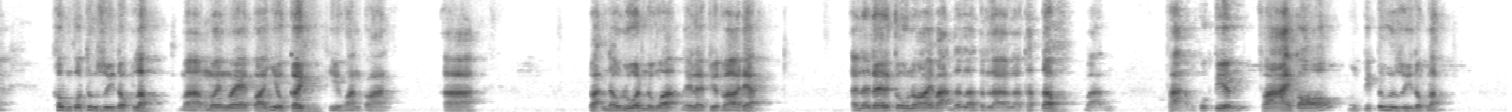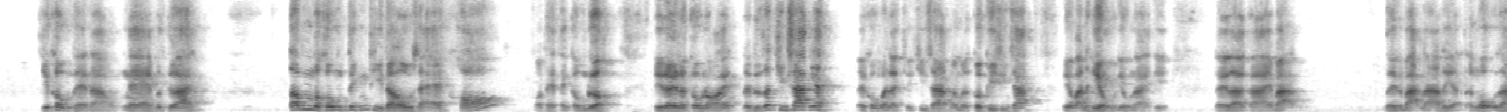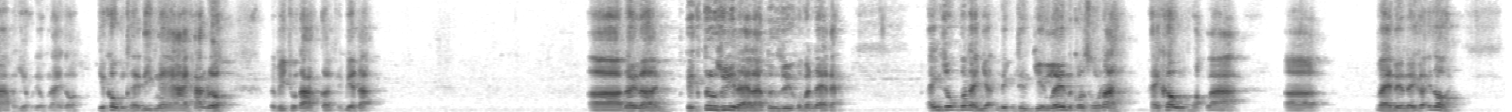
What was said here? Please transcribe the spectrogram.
Không có tư duy độc lập mà ngoe ngoe quá nhiều kênh thì hoàn toàn à, đoạn đầu luôn đúng không ạ? Đây là tuyệt vời đấy ạ. Đấy là đây là câu nói bạn rất là là là thật tâm. Bạn Phạm Quốc Tiến phải có một cái tư duy độc lập chứ không thể nào nghe bất cứ ai. Tâm mà không tính thì đầu sẽ khó có thể thành công được. Thì đây là câu nói đây là rất chính xác nhé. Đây không phải là chính xác mà cực kỳ chính xác nếu bạn hiểu điều này thì đấy là cái bạn đây là bạn đã gì đã ngộ ra và hiểu điều này rồi chứ không thể đi nghe ai khác được. Bởi vì chúng ta cần phải biết ạ. À, đây là cái tư duy này là tư duy có vấn đề này. Anh Dũng có thể nhận định thị trường lên được con số này hay không? Hoặc là à, về đến đây gãy rồi.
